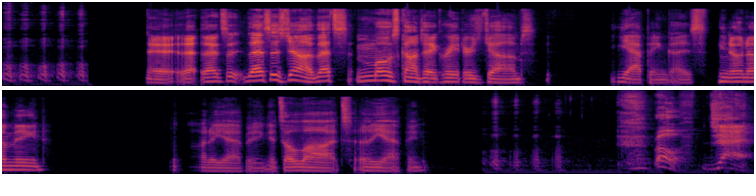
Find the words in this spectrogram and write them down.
yeah, that, that's that's his job. That's most content creators' jobs. Yapping, guys. You know what I mean? A lot of yapping. It's a lot of yapping. Bro, Jack.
